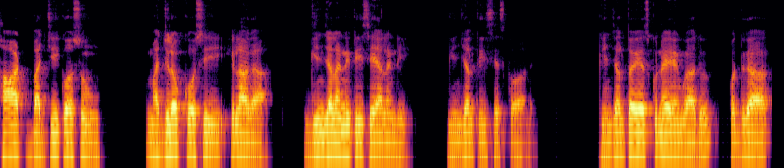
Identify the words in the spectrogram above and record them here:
హాట్ బజ్జీ కోసం మధ్యలో కోసి ఇలాగా గింజలన్నీ తీసేయాలండి. గింజలు తీసేసుకోవాలి. గింజలతో వేసుకునే ఏం కాదు. కొద్దిగా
